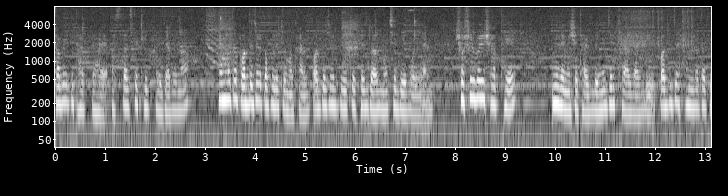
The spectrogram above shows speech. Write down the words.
সবাইকে থাকতে হয়, আস্তে আস্তে ঠিক হয়ে যাবে না হেমলতা পদ্মজার কপালে চুমো খান, পদ্মজার দুই চোখের জল মুছে দিয়ে বললেন, শ্বশুরবাড়ির সাথে মিলেমিশে থাকবি, নিজের খেয়াল রাখবি। পদ্মজা হেমলতাকে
